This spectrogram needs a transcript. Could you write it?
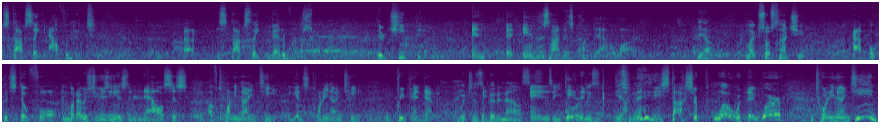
stocks like Alphabet, uh, stocks like Metaverse. They're cheap. And uh, Amazon has come down a lot. Yeah. Microsoft's not cheap. Apple could still fall. And what I was using is an analysis of 2019 against 2019, pre-pandemic. Which is a good analysis. And So you- or at David, least- yeah. many of these stocks are below where they were in 2019.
